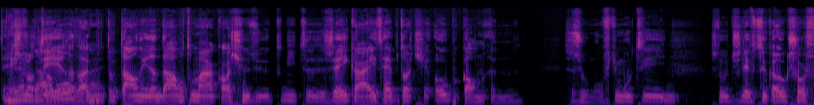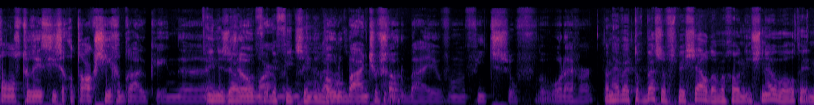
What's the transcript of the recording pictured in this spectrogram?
te exploiteren. Dat me totaal niet rendabel te maken als je natuurlijk niet de zekerheid hebt dat je open kan een seizoen. Of je moet die... Hm Stoeltjeslift natuurlijk ook een soort van als toeristische attractie gebruiken in de, in de, zomer, voor de fiets. Een rodelbaantje of zo erbij, of een fiets of whatever. Dan hebben wij toch best wel speciaal dat we gewoon in Snowworld, in,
